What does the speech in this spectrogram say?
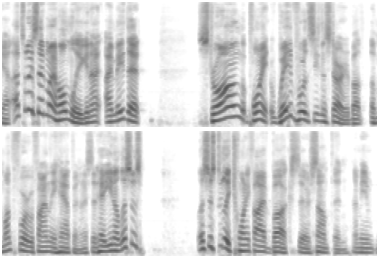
Yeah, that's what I said in my home league, and I, I made that strong point way before the season started, about a month before it would finally happen. I said, hey, you know, let's just let's just do like twenty five bucks or something. I mean,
